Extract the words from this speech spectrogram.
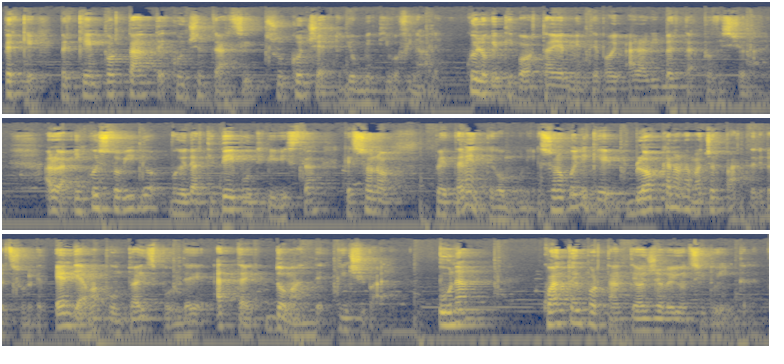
Perché? Perché è importante concentrarsi sul concetto di obiettivo finale, quello che ti porta realmente poi alla libertà professionale. Allora, in questo video voglio darti dei punti di vista che sono prettamente comuni e sono quelli che bloccano la maggior parte delle persone e andiamo appunto a rispondere a tre domande principali. Una, quanto è importante oggi avere un sito internet?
